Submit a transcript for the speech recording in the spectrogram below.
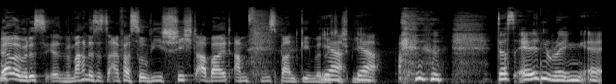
ja, aber wir, das, wir, machen das jetzt einfach so wie Schichtarbeit am Fließband gehen wir ja, durch die Spiele. Ja. Das Elden Ring äh,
